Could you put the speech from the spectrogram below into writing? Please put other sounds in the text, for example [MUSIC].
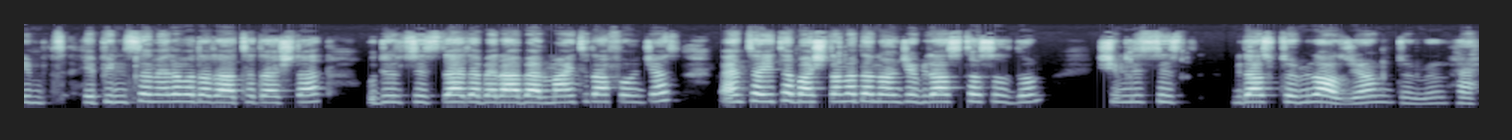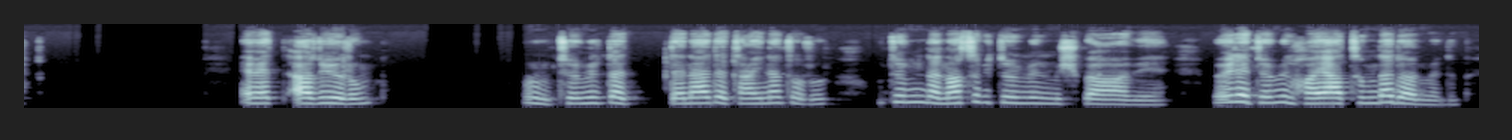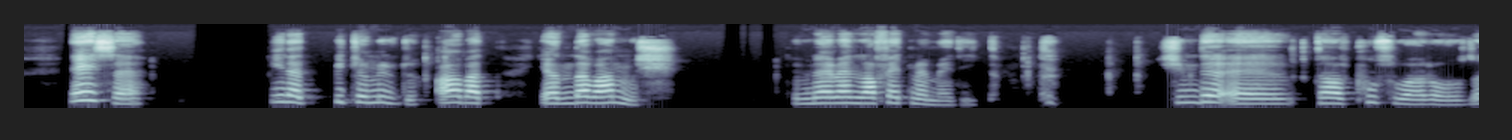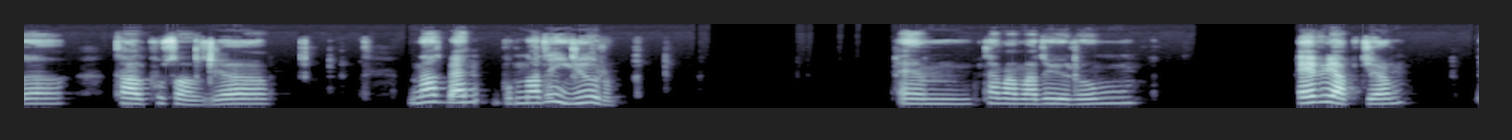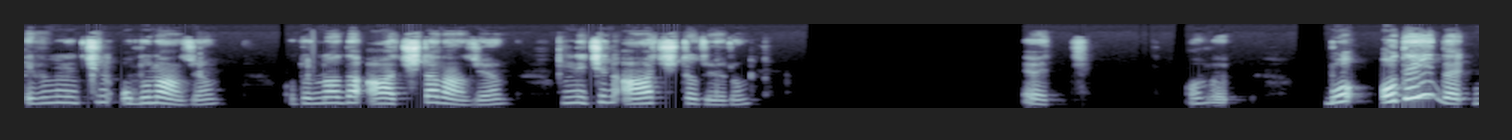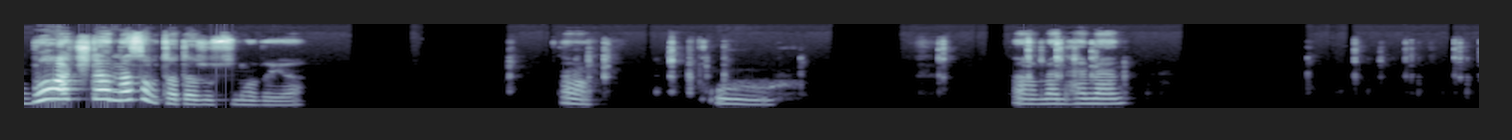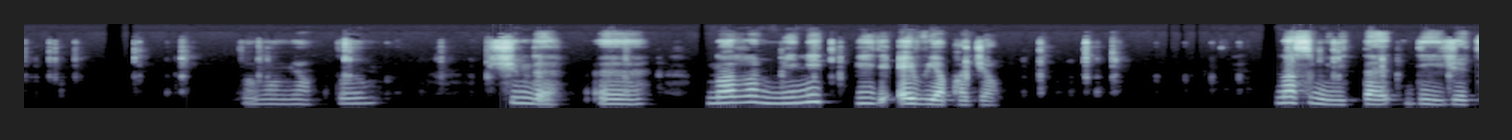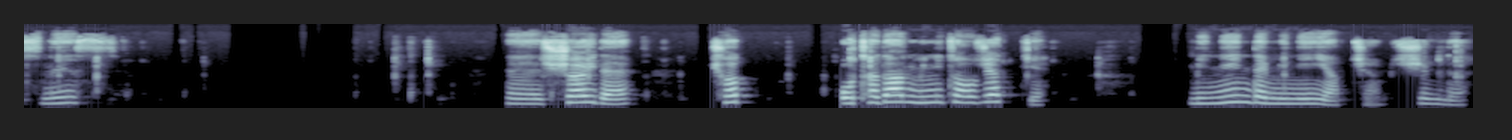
Hep- Hepinize merhaba arkadaşlar. Bugün sizlerle beraber Minecraft oynayacağız. Ben Tayit'e başlamadan önce biraz tasıldım. Şimdi siz biraz kömür alacağım. Kömür. Heh. Evet arıyorum. Oğlum kömür de genelde tayinat olur. Bu kömür de nasıl bir kömürmüş be abi. Böyle kömür hayatımda görmedim. Neyse. Yine bir kömürdü. Aa bak yanında varmış. Şimdi hemen laf etmemeliydim. Şimdi e, tarpus var orada. Tarpus alacağım. Bunlar ben bunları yiyorum. Em, tamam arıyorum. Ev yapacağım. Evimin için odun alacağım. Odunları da ağaçtan alacağım. Bunun için ağaç tarıyorum. Evet. Abi, bu o değil de bu ağaçtan nasıl bu tadarussun oluyor? Tamam. Uh. Tamam ben hemen tamam yaptım. Şimdi e, bunlarla minik bir ev yapacağım. Nasıl minik de diyeceksiniz? E, şöyle çok ortadan minik olacak ki. Mini'nin de mini yapacağım. Şimdi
